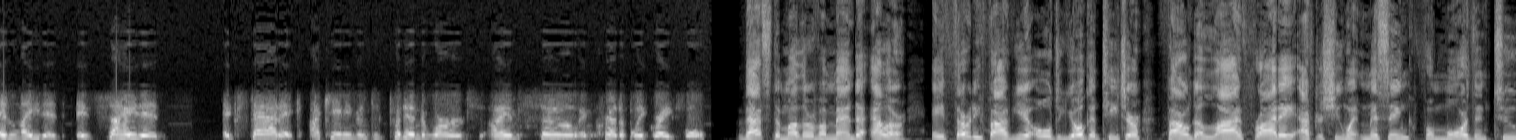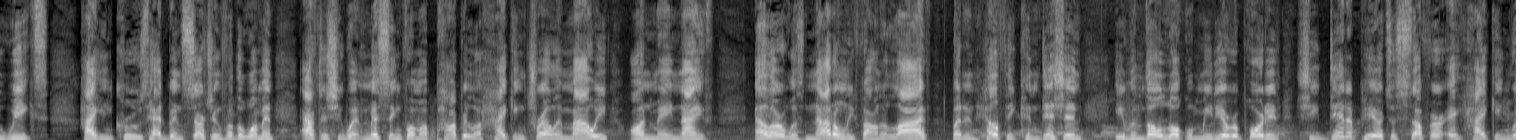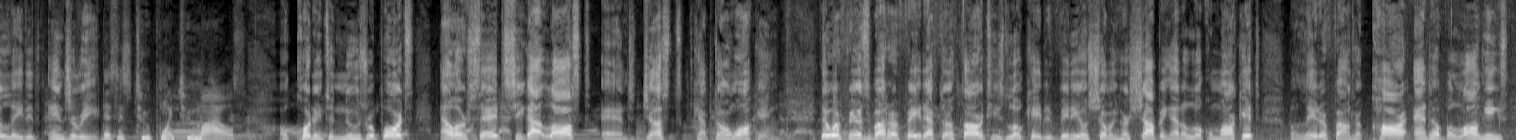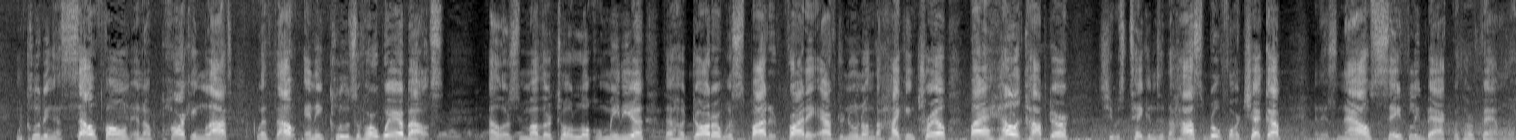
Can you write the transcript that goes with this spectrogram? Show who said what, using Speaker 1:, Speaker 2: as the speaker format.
Speaker 1: elated, excited, ecstatic. I can't even put into words. I am so incredibly grateful.
Speaker 2: That's the mother of Amanda Eller, a 35 year old yoga teacher found alive Friday after she went missing for more than two weeks. Hiking crews had been searching for the woman after she went missing from a popular hiking trail in Maui on May 9th. Eller was not only found alive, but in healthy condition, even though local media reported she did appear to suffer a hiking related injury.
Speaker 3: This is 2.2 miles.
Speaker 2: According to news reports, Eller said she got lost and just kept on walking. There were fears about her fate after authorities located video showing her shopping at a local market, but later found her car and her belongings, including a cell phone, in a parking lot without any clues of her whereabouts. Eller's mother told local media that her daughter was spotted Friday afternoon on the hiking trail by a helicopter. She was taken to the hospital for a checkup and is now safely back with her family.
